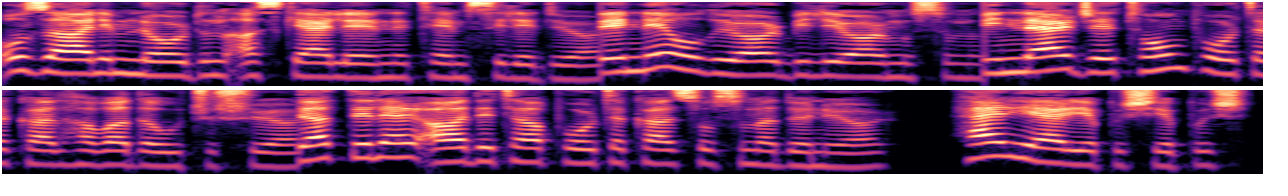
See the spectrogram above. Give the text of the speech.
o zalim lordun askerlerini temsil ediyor. Ve ne oluyor biliyor musunuz? Binlerce ton portakal havada uçuşuyor. Caddeler adeta portakal sosuna dönüyor. Her yer yapış yapış,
